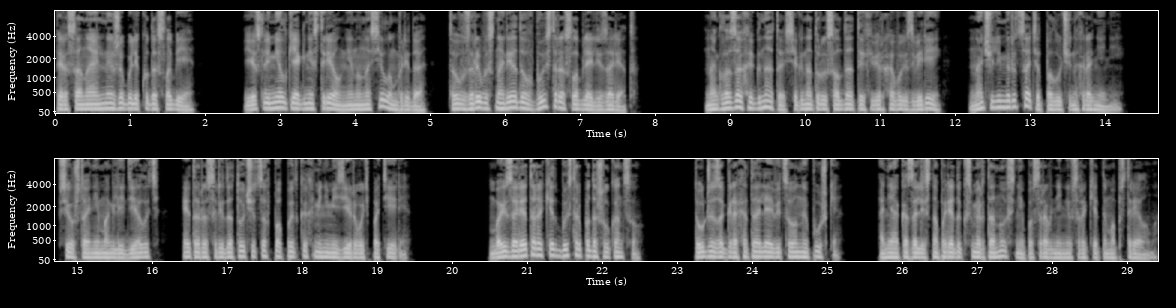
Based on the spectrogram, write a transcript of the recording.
Персональные же были куда слабее. Если мелкий огнестрел не наносил им вреда, то взрывы снарядов быстро ослабляли заряд. На глазах Игната сигнатуры солдат и их верховых зверей начали мерцать от полученных ранений. Все, что они могли делать, это рассредоточиться в попытках минимизировать потери. Боезаряд ракет быстро подошел к концу. Тут же загрохотали авиационные пушки. Они оказались на порядок смертоноснее по сравнению с ракетным обстрелом.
